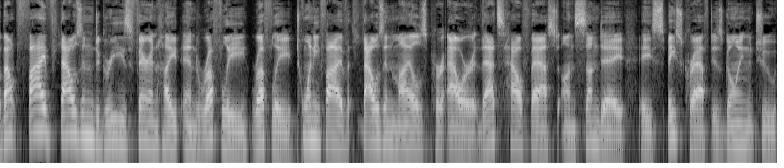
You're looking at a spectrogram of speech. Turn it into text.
About 5,000 degrees Fahrenheit and roughly roughly 25,000 miles per hour. That's how fast on Sunday a spacecraft is going to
